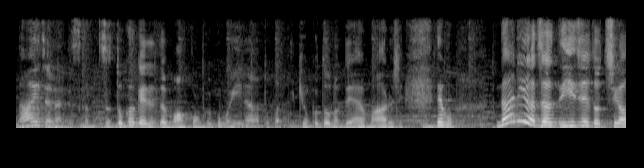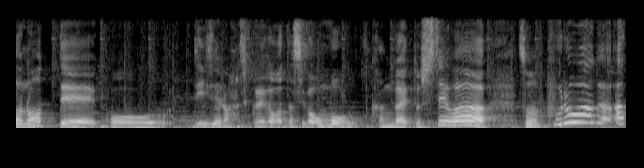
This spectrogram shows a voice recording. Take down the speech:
ないじゃないですか、うん。ずっとかけててもあこの曲もいいなとかって曲との出会いもあるし、うん。でも何がじゃあ DJ と違うの？ってこう DJ の端くれが私が思う考えとしてはそのフロアがあっ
